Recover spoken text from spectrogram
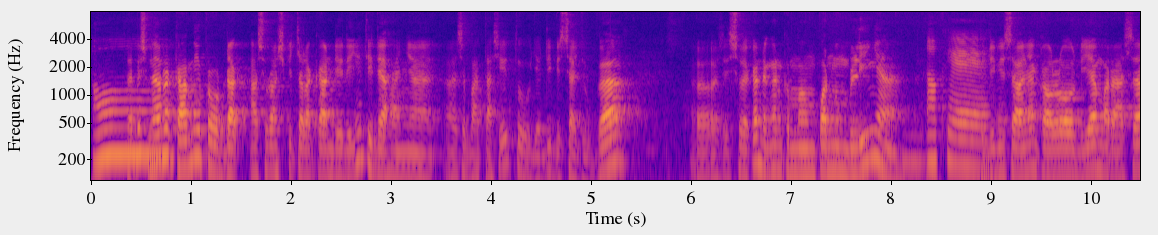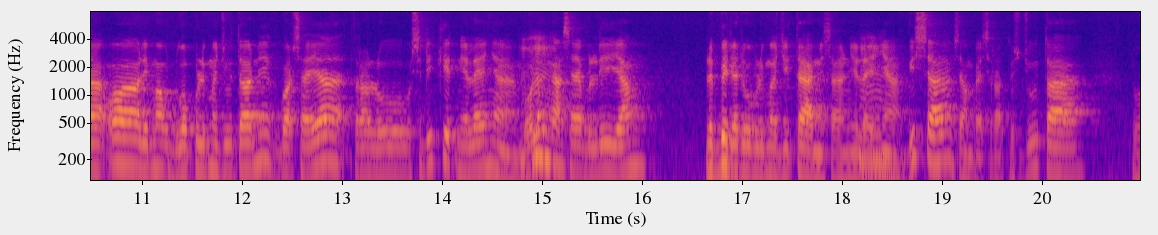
Oh. Tapi sebenarnya kami produk asuransi kecelakaan diri ini tidak hanya eh, sebatas itu, jadi bisa juga eh, disesuaikan dengan kemampuan membelinya. Oke. Jadi misalnya kalau dia merasa wah 5 25 juta nih buat saya terlalu sedikit nilainya. Boleh nggak saya beli yang lebih dari 25 juta misalnya nilainya? Bisa sampai 100 juta, Eh,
